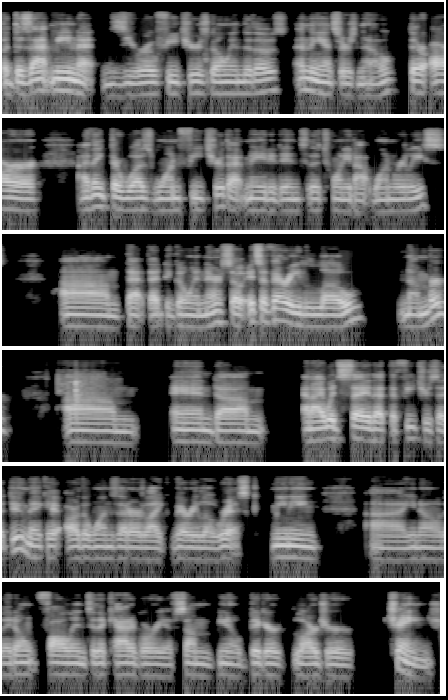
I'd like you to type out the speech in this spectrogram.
But does that mean that zero features go into those? And the answer is no. There are, I think there was one feature that made it into the 20.1 release um, that that did go in there. So it's a very low number, um, and um, and I would say that the features that do make it are the ones that are like very low risk, meaning. Uh, you know, they don't fall into the category of some, you know, bigger, larger change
